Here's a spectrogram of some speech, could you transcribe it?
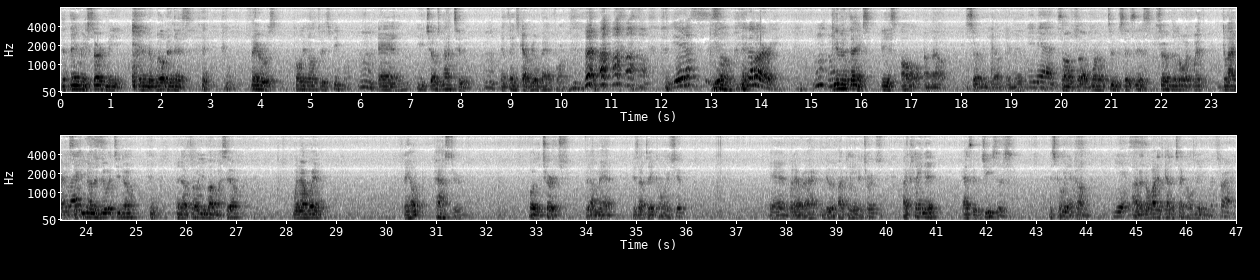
that they may serve me in the wilderness. Pharaoh was holding on to his people Mm. and he chose not to Mm. and things got real bad for him. Yes. So In a hurry. Mm-mm. giving thanks is all about serving him. Amen. Amen. Psalms uh, 102 says this, serve the Lord with gladness. If you're going to do it, you know, and I've told you about myself, when I went to help pastor or the church that I'm at is I take ownership. And whatever I have to do, if I clean the church, I clean it as if Jesus is going to come. Yes. I don't, nobody's got to check on me. That's right.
